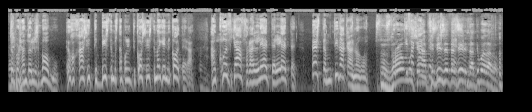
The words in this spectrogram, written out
τον προσανατολισμό μου. Έχω χάσει την πίστη μου στο πολιτικό σύστημα γενικότερα. Ακούω διάφορα, λέτε, λέτε. Πέστε μου, τι να κάνω εγώ; Στους Τι δρόμους θα και να κάνετε εσείς στη ψηφίζετε θέση ΣΥΡΙΖΑ, μου; τίποτα άλλο.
